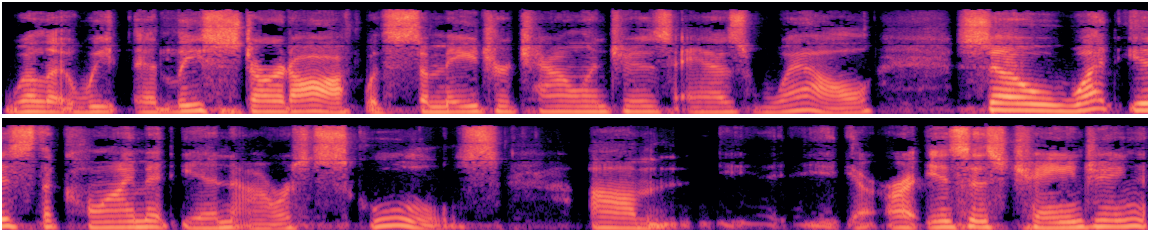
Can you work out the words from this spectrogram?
will at, we, at least start off with some major challenges as well. So, what is the climate in our schools? Um, is this changing?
